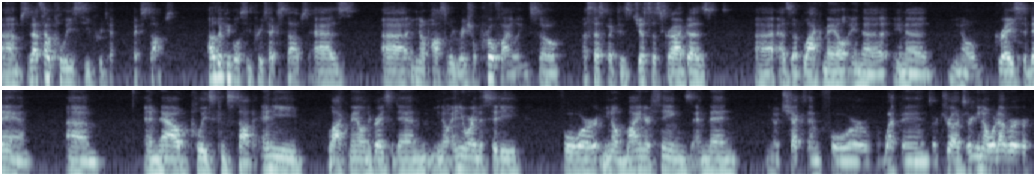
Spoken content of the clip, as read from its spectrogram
Um, so that's how police see pretext stops. Other people see pretext stops as, uh, you know, possibly racial profiling. So a suspect is just described as uh, as a black male in a in a you know gray sedan, um, and now police can stop any black male in a gray sedan, you know, anywhere in the city for, you know, minor things and then, you know, check them for weapons or drugs or, you know, whatever,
